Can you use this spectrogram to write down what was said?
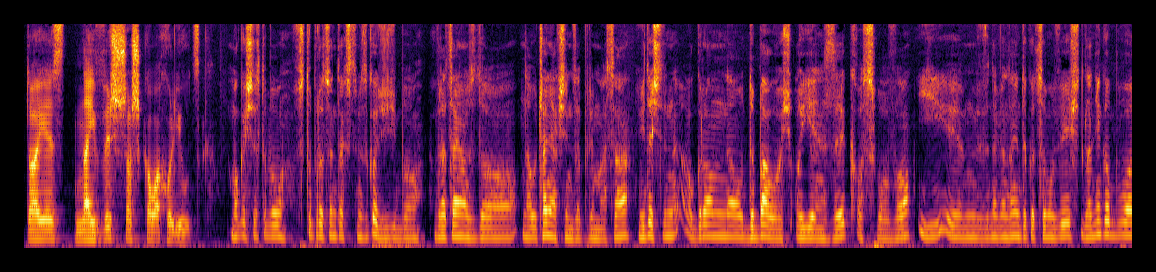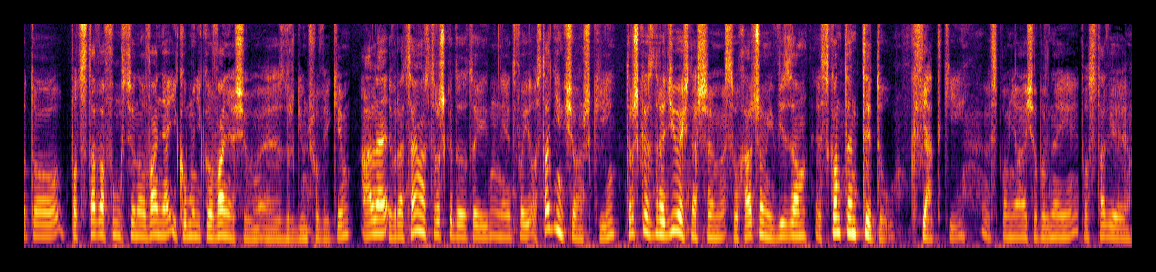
to jest najwyższa szkoła hollywoodzka. Mogę się z Tobą w 100% z tym zgodzić, bo wracając do nauczania księdza prymasa, widać tę ogromną dbałość o język, o słowo i w nawiązaniu do tego, co mówiłeś, dla niego było to podstawa funkcjonowania i komunikowania się e, z drugim człowiekiem. Ale wracając troszkę do tej e, Twojej ostatniej książki, troszkę zdradziłeś naszym słuchaczom i widzom, e, skąd ten tytuł, Kwiatki. Wspomniałeś o pewnej postawie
